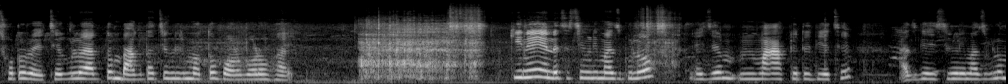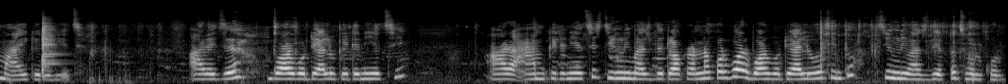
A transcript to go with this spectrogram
ছোট রয়েছে। এগুলো একদম বাগদা চিংড়ির মতো বড় বড় হয়। কিনেই এনেছে চিংড়ি মাছগুলো। এই যে মা কেটে দিয়েছে। আজকে এই চিংড়ি মাছগুলো মাই কেটে দিয়েছে। আর এই যে বরবটি আলু কেটে নিয়েছি। আর আম কেটে নিয়েছি। চিংড়ি মাছ দিয়ে টক রান্না করব আর বরবটি আলুও কিন্তু চিংড়ি মাছ দিয়ে একটা ঝোল করব।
